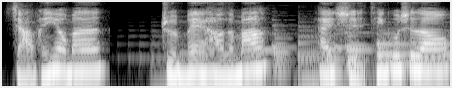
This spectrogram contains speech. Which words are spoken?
小朋友们准备好了吗？开始听故事喽！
